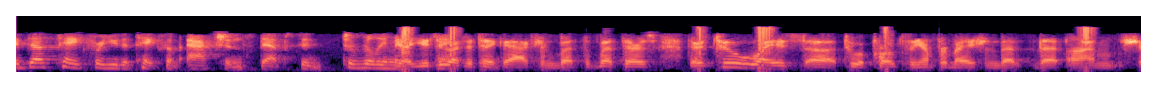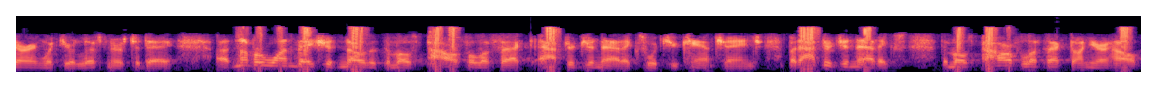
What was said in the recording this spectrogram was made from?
it does take for you to take some action steps to to really make. Yeah, you do have to take action, but but there's there's two ways uh, to approach the information that that I'm sharing with your listeners today. Uh, number one, they should know that the most powerful effect after genetics, which you can't change, but after genetics, the most powerful effect on your health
